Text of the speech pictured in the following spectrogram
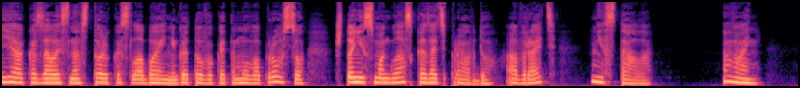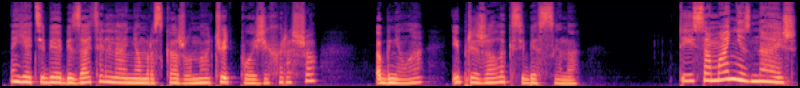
Я оказалась настолько слаба и не готова к этому вопросу, что не смогла сказать правду, а врать не стала. «Вань, я тебе обязательно о нем расскажу, но чуть позже, хорошо?» Обняла и прижала к себе сына. «Ты и сама не знаешь.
